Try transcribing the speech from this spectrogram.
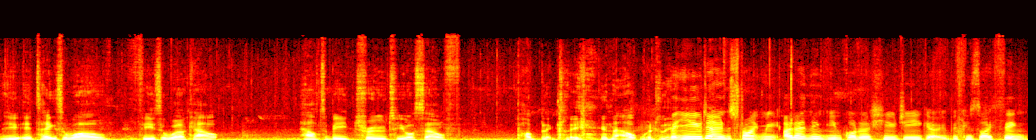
you, it takes a while for you to work out how to be true to yourself publicly and outwardly. But you don't strike me. I don't think you've got a huge ego because I think.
